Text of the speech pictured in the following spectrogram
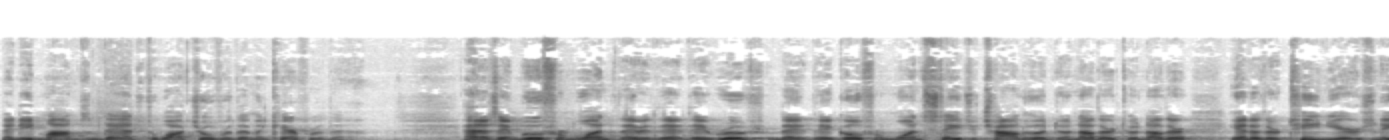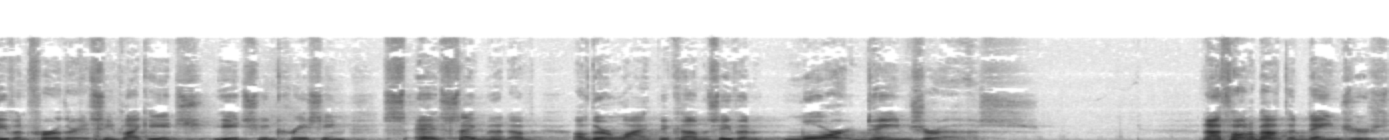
They need moms and dads to watch over them and care for them. And as they move from one, they, they, they, they, they go from one stage of childhood to another, to another, into their teen years and even further. It seems like each, each increasing eh, segment of, of their life becomes even more dangerous. And I thought about the dangers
